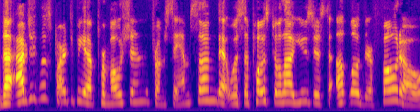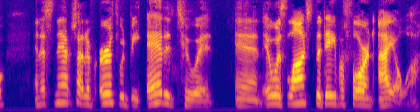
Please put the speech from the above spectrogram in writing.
The object was part to be a promotion from Samsung that was supposed to allow users to upload their photo and a snapshot of Earth would be added to it. And it was launched the day before in Iowa.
